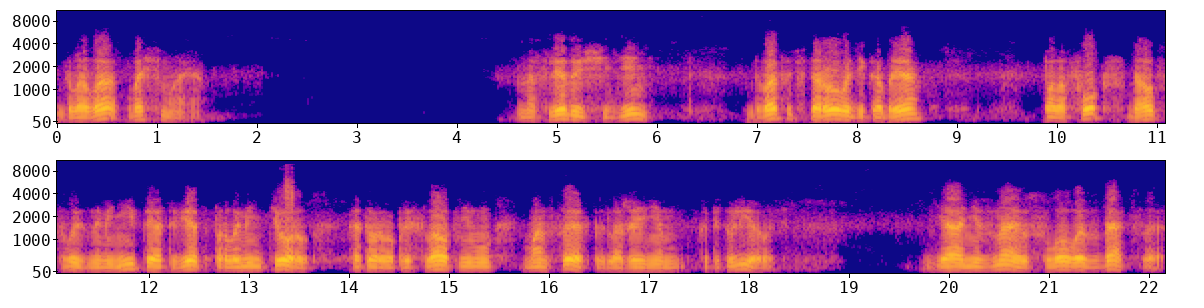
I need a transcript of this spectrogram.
Глава восьмая На следующий день, 22 декабря, Палафокс дал свой знаменитый ответ парламентеру, которого прислал к нему Мансе с предложением капитулировать. «Я не знаю слова «сдаться».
